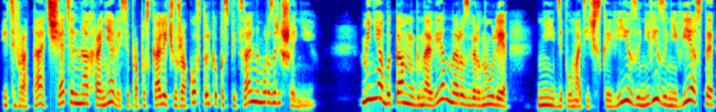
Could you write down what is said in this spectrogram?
Эти врата тщательно охранялись и пропускали чужаков только по специальному разрешению. Меня бы там мгновенно развернули ни дипломатической визы, ни визы невесты.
